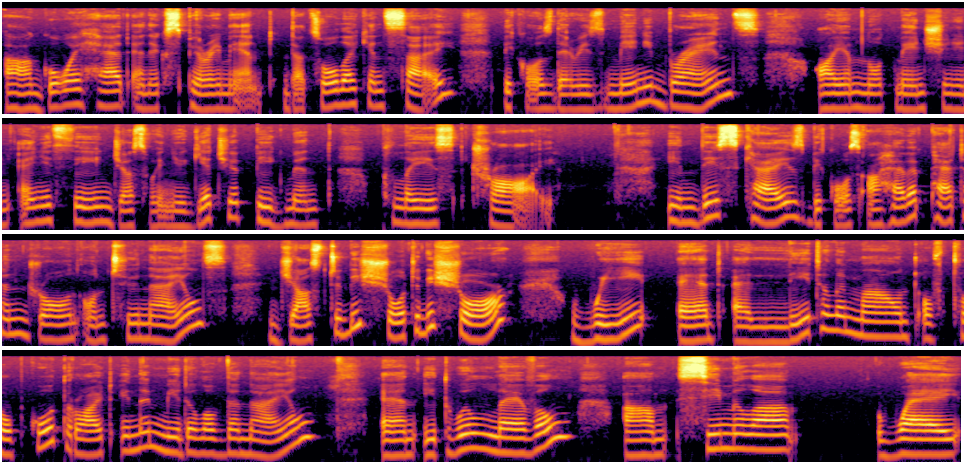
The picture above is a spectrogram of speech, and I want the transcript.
uh, go ahead and experiment. That's all I can say because there is many brands. I am not mentioning anything, just when you get your pigment, please try. In this case, because I have a pattern drawn on two nails, just to be sure, to be sure, we add a little amount of top coat right in the middle of the nail and it will level um, similar way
